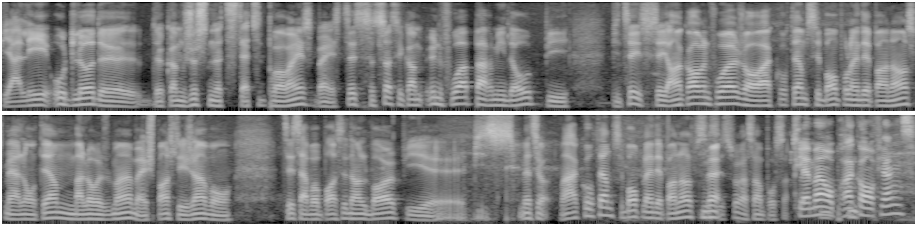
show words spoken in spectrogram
puis aller au-delà de, de comme juste notre statut de province, ben, tu sais, c'est ça, c'est comme une fois parmi d'autres. Puis, puis tu sais, c'est encore une fois, genre, à court terme, c'est bon pour l'indépendance, mais à long terme, malheureusement, ben, je pense que les gens vont. Tu sais, ça va passer dans le beurre, puis. euh, puis mais tu vois, à court terme, c'est bon pour l'indépendance, puis ça, Ben. c'est sûr à 100%. Clément, on prend confiance?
